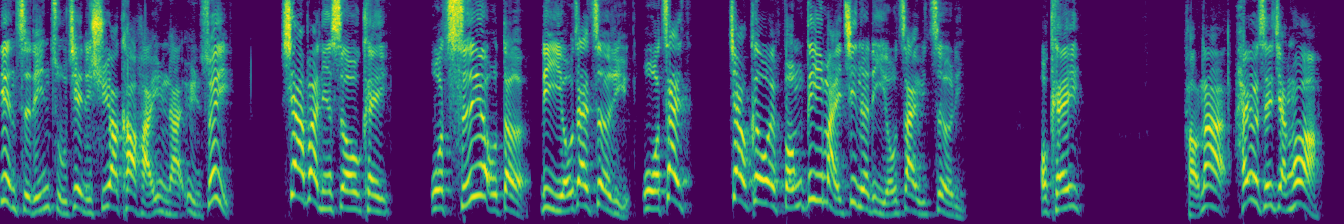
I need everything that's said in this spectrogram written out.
电子零组件，你需要靠海运来运，所以下半年是 OK。我持有的理由在这里，我在叫各位逢低买进的理由在于这里。OK，好，那还有谁讲话？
